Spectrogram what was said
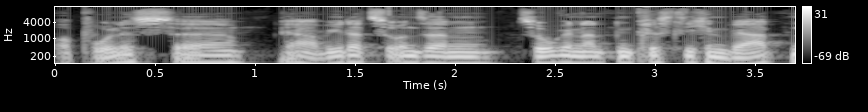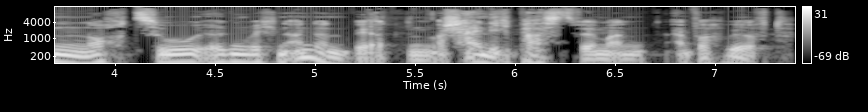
obwohl es äh, ja weder zu unseren sogenannten christlichen Werten noch zu irgendwelchen anderen Werten wahrscheinlich passt, wenn man einfach wirft.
